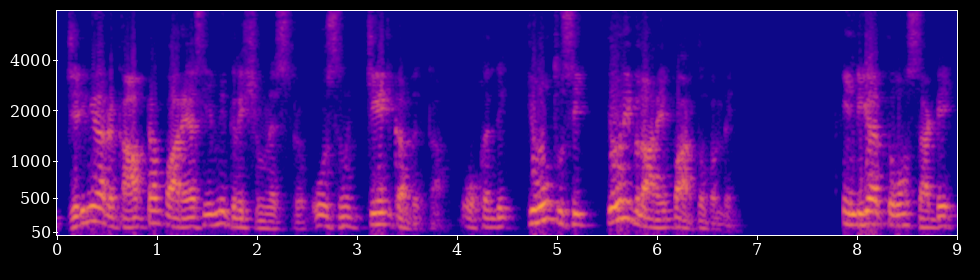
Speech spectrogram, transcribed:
ਜਿਹੜੀਆਂ ਰੁਕਾਵਟਾਂ ਪਾ ਰਿਹਾ ਸੀ ਇਮੀਗ੍ਰੇਸ਼ਨ ਮਿਨਿਸਟਰ ਉਸ ਨੂੰ ਚੇਂਜ ਕਰ ਦਿੱਤਾ। ਉਹ ਕਹਿੰਦੇ, ਕਿਉਂ ਤੁਸੀਂ ਕਿਉਂ ਨਹੀਂ ਬੁਲਾ ਰਹੇ ਭਾਰਤ ਤੋਂ ਬੰਦੇ? ਇੰਡੀਆ ਤੋਂ ਸਾਡੇ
